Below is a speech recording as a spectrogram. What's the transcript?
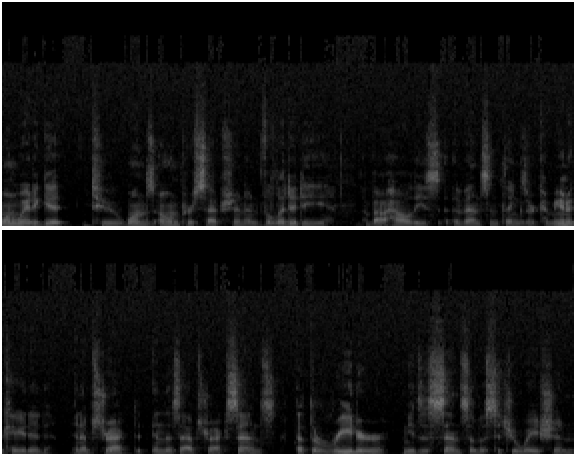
one way to get to one's own perception and validity about how these events and things are communicated in abstract in this abstract sense that the reader needs a sense of a situation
